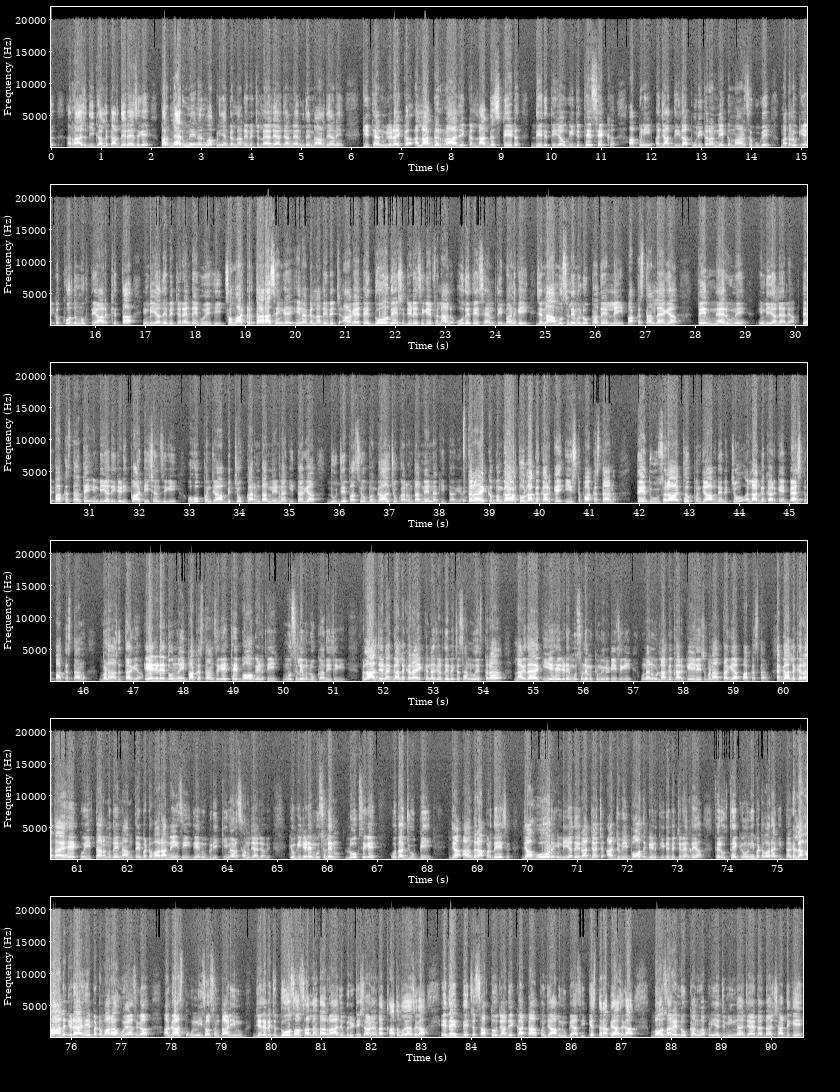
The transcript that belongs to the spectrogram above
ਰਾਜ ਦੀ ਗੱਲ ਕਰਦੇ ਰਹੇ ਸੀਗੇ, ਪਰ ਨਹਿਰੂ ਨੇ ਇਹਨਾਂ ਨੂੰ ਆਪਣੀਆਂ ਗੱਲਾਂ ਦੇ ਵਿੱਚ ਲੈ ਲਿਆ ਜਾਂ ਨਹਿਰੂ ਦੇ ਨਾਲ ਦਿਆਂ ਨੇ। ਕਿ ਤੁਹਾਨੂੰ ਜਿਹੜਾ ਇੱਕ ਅਲੱਗ ਰਾਜ, ਇੱਕ ਅਲੱਗ ਸਟੇਟ ਦੇ ਦਿੱਤੀ ਜਾਊਗੀ, ਜਿੱਥੇ ਸਿੱਖ ਆਪਣੀ ਆਜ਼ਾਦੀ ਦਾ ਪੂਰੀ ਤਰ੍ਹਾਂ ਨਿੱਘ ਮਾਣ ਸਕੂਗੇ? ਮਤਲਬ ਕਿ ਇੱਕ ਖੁਦ ਮੁਖਤਿਆਰ ਖਿੱਤਾ ਇੰਡੀਆ ਦੇ ਵਿੱਚ ਰਹਿੰਦੇ ਹੋਏ ਹੀ। ਸੋ ਮਾਸਟਰ ਤਾਰਾ ਸਿੰਘ, ਇਹਨਾਂ ਗੱਲਾਂ ਦੇ ਵਿੱਚ ਆ ਗਏ ਤੇ ਦੋ ਦੇਸ਼ ਜਿਹੜੇ ਸੀਗੇ ਫਿਲਹਾਲ ਉਹਦੇ ਤੇ ਸਹਿਮਤੀ ਬਣ ਗਈ। ਜਿਨ੍ਹਾਂ ਮੁਸਲਿਮ ਲੋਕਾਂ ਦੇ ਲਈ ਪਾਕਿਸਤਾਨ ਲੈ ਗਿਆ ਤੇ ਨਹਿਰੂ ਨੇ ਇੰਡੀਆ ਲੈ ਲਿਆ। ਤੇ ਪਾਕਿਸਤਾਨ ਤੇ ਇੰਡੀਆ ਦੀ ਜਿਹੜੀ ਪਾਰਟੀਸ਼ਨ ਸੀਗੀ, ਉਹ ਪੰਜਾਬ ਵਿੱਚੋਂ ਕਰਨ ਦਾ ਨਿਰਣਾ ਕੀਤਾ ਗਿਆ, ਦੂਜੇ ਪਾਸਿਓਂ ਬੰਗਾਲ ਚੋਂ ਕਰਨ ਦਾ ਨਿਰਣਾ ਕੀਤਾ ਗਿਆ। ਇਸ ਤਰ੍ਹਾਂ ਇੱਕ ਬੰਗਾਲ ਤੋਂ ਅਲੱਗ ਕਰਕੇ ਈਸਟ ਪਾਕਿਸਤਾਨ ਤੇ ਦੂਸਰਾ ਇੱਥੋਂ ਪੰਜਾਬ ਦੇ ਵਿੱਚੋਂ ਅਲੱਗ ਕਰਕੇ ਬੈਸਟ ਪਾਕਿਸਤਾਨ ਬਣਾ ਦਿੱਤਾ ਗਿਆ। ਇਹ ਜਿਹੜੇ ਦੋਨੋਂ ਹੀ ਪਾਕਿਸਤਾਨ ਸੀਗੇ, ਇੱਥੇ ਬਹੁ ਗਿਣਤੀ ਮੁਸਲਿਮ ਲੋਕਾਂ ਦੀ ਸੀਗੀ। ਫਿਲਹਾਲ ਜੇ ਮੈਂ ਗੱਲ ਕਰਾਂ ਇੱਕ ਨਜ਼ਰ ਦੇ ਵਿੱਚ, ਸਾਨੂੰ ਇਸ ਤਰ੍ਹਾਂ ਲੱਗਦਾ ਹੈ ਕਿ ਇਹ ਜਿਹੜੇ ਮੁਸਲਿਮ ਕਮਿਊਨਿਟੀ ਸੀਗੀ, ਉਹਨਾਂ ਨੂੰ ਅਲੱਗ ਕਰਕੇ ਦੇਸ਼ ਬਣਾਤਾ ਗਿਆ ਪਾਕਿਸਤਾਨ। ਮੈਂ ਗੱਲ ਕਰਾਂ ਤਾਂ ਇਹ ਕੋਈ ਧਰਮ ਦੇ ਨਾਮ ਤੇ ਬਟਵਾਰਾ ਨਹੀਂ ਸੀ, ਜੇ ਇਹਨੂੰ ਬਰੀਕੀ ਨਾਲ ਸਮਝਿਆ ਜਾਵੇ। ਕਿਉਂਕਿ ਜਿਹੜੇ ਮੁਸਲਿਮ ਲੋਕ ਸੀਗੇ, ਉਹ ਤਾਂ ਯੂਪੀ ਜਾਂ ਆਂਧਰਾ ਪ੍ਰਦੇਸ਼ ਜਾਂ ਹੋਰ ਇੰਡੀਆ ਦੇ ਰਾਜਾਂ 'ਚ ਅੱਜ ਵੀ ਬਹੁਤ ਗਿਣਤੀ ਦੇ ਵਿੱਚ ਰਹਿੰਦੇ ਆ, ਫਿਰ ਉੱਥੇ ਕਿਉਂ ਨਹੀਂ ਬਟਵਾਰਾ ਕੀਤਾ ਫਿਲਹਾਲ ਜਿਹੜਾ ਇਹ ਬਟਵਾਰਾ ਹੋਇਆ ਸੀਗਾ ਅਗਸਤ 1947 ਨੂੰ, ਜਿਹਦੇ ਵਿੱਚ 200 ਸਾਲਾਂ ਦਾ ਰਾਜ ਬ੍ਰਿਟਿਸ਼ ਵਾਲਿਆਂ ਦਾ ਖਤਮ ਹੋਇਆ ਸੀਗਾ, ਇਹਦੇ ਵਿੱਚ ਸਭ ਤੋਂ ਜ਼ਿਆਦਾ ਘਾਟਾ ਪੰਜਾਬ ਨੂੰ ਪਿਆ ਸੀ। ਕਿਸ ਤਰ੍ਹਾਂ ਪਿਆ ਸੀਗਾ? ਬਹੁਤ ਸਾਰੇ ਲੋਕਾਂ ਨੂੰ ਆਪਣੀਆਂ ਜ਼ਮੀਨਾਂ, ਜਾਇਦਾਦਾਂ ਛੱਡ ਕੇ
